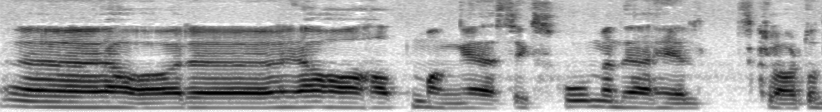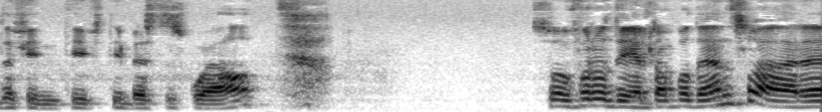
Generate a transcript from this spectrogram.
Eh, jeg, har, eh, jeg har hatt mange Asics-sko, men det er helt klart og definitivt de beste skoene jeg har hatt. Så for å delta på den, så er det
